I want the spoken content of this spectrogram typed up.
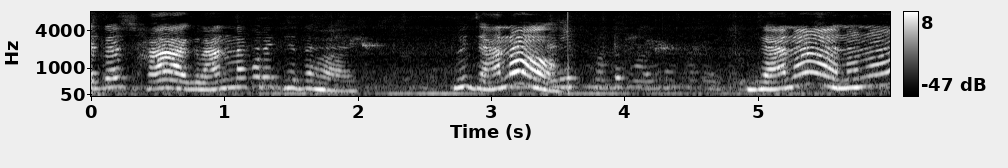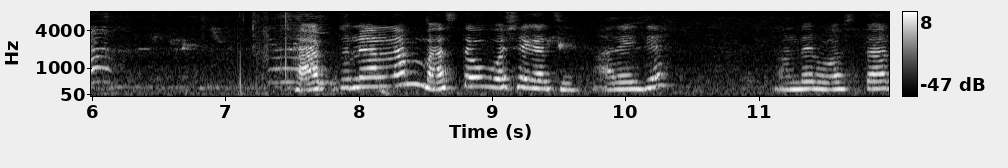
এটা শাক রান্না করে খেতে হয়। তুমি জানো? জানো না শাক তুলে আনলাম বাস্তাও বসে গেছে। আর এই যে আমাদের ওস্তাদ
